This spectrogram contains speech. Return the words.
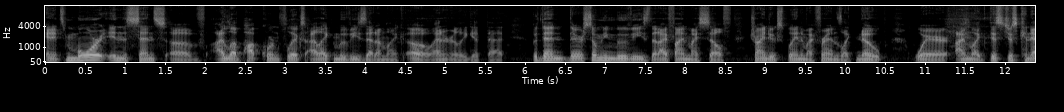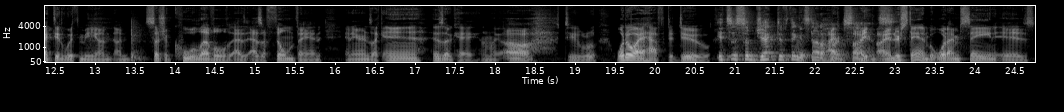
and it's more in the sense of I love popcorn flicks. I like movies that I'm like, oh, I didn't really get that. But then there are so many movies that I find myself trying to explain to my friends, like Nope, where I'm like, this just connected with me on, on such a cool level as, as a film fan. And Aaron's like, eh, it was okay. And I'm like, oh, dude, what do I have to do? It's a subjective thing. It's not a hard I, science. I, I understand, but what I'm saying is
